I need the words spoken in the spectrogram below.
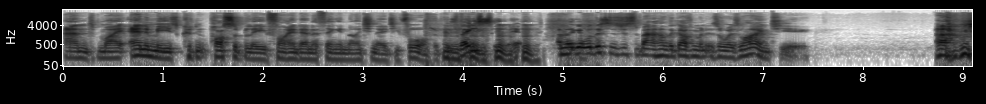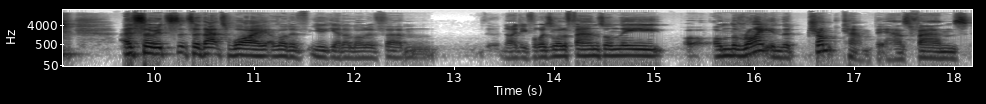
and my enemies couldn't possibly find anything in 1984 because they see it and they go, well, this is just about how the government is always lying to you. Um, and so it's so that's why a lot of you get a lot of um, 94 has a lot of fans on the on the right in the Trump camp. It has fans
